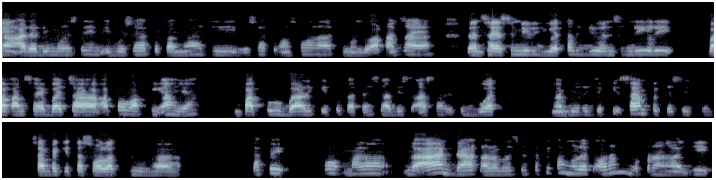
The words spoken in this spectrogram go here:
yang ada di muslim ibu saya tukang ngaji ibu saya tukang sholat mendoakan saya. Dan saya sendiri juga terjun sendiri. Bahkan saya baca apa wakiah ya 40 balik itu katanya saya habis asar itu buat ngambil rezeki. Sampai ke situ sampai kita sholat duha. Tapi kok malah nggak ada kalau bahasa tapi kalau ngeliat orang nggak pernah ngaji.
